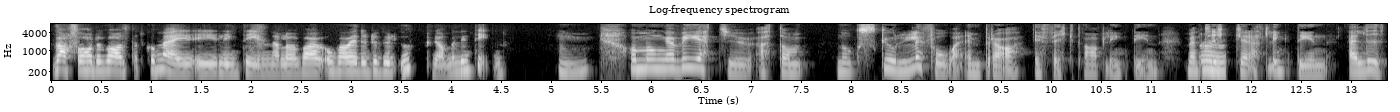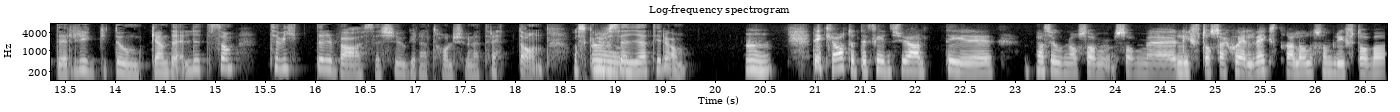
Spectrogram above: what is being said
varför har du valt att gå med i LinkedIn eller var, och vad är det du vill uppnå med LinkedIn? Mm. Och många vet ju att de nog skulle få en bra effekt av LinkedIn men mm. tycker att LinkedIn är lite ryggdunkande, lite som Twitter var 2012-2013. Vad skulle du mm. säga till dem? Mm. Det är klart att det finns ju alltid eh, personer som, som eh, lyfter sig själv extra eller som lyfter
